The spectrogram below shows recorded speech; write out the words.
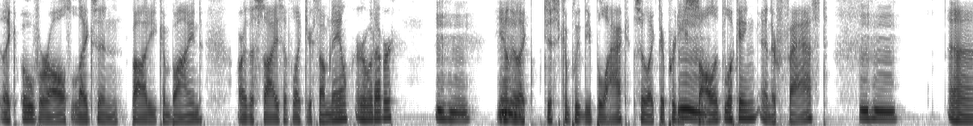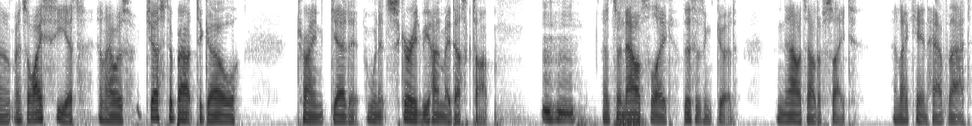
like overall legs and body combined are the size of like your thumbnail or whatever. mm-hmm. You know, they're Mm. like just completely black, so like they're pretty Mm. solid looking and they're fast. Mm-hmm. Um, and so I see it, and I was just about to go try and get it when it scurried behind my desktop. Mm-hmm. And so now it's like this isn't good. Now it's out of sight, and I can't have that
